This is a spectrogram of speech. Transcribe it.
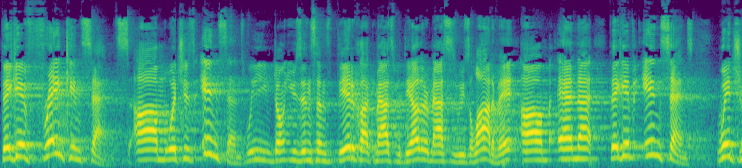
They give frankincense, um, which is incense. We don't use incense at the 8 o'clock Mass, but the other Masses we use a lot of it. Um, and uh, they give incense, which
